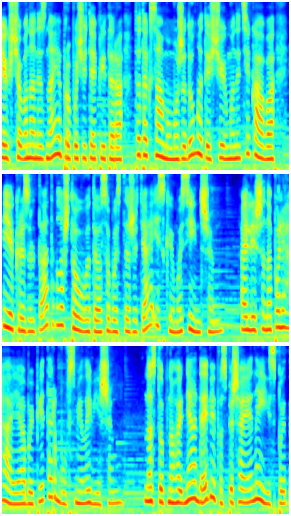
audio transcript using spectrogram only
Якщо вона не знає про почуття Пітера, то так само може думати, що йому не цікава, і як результат влаштовувати особисте життя із кимось іншим. Аліша наполягає, аби Пітер був сміливішим. Наступного дня Дебі поспішає на іспит.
